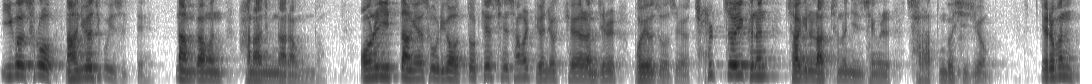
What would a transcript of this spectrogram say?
이것으로 나뉘어지고 있을 때 남강은 하나님 나라 운동. 오늘 이 땅에서 우리가 어떻게 세상을 변혁해야 하는지를 보여주었어요. 철저히 그는 자기를 낮추는 인생을 살았던 것이지요. 여러분,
